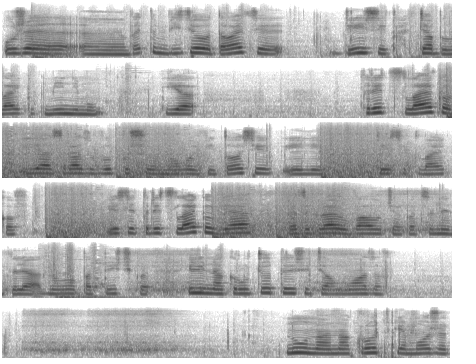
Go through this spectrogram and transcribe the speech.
уже э, в этом видео давайте 10 хотя бы лайков минимум. Я 30 лайков и я сразу выпущу новый видосик или 10 лайков. Если 30 лайков я разыграю ваучер пацаны для одного подписчика или накручу 1000 алмазов. Ну на накрутке может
